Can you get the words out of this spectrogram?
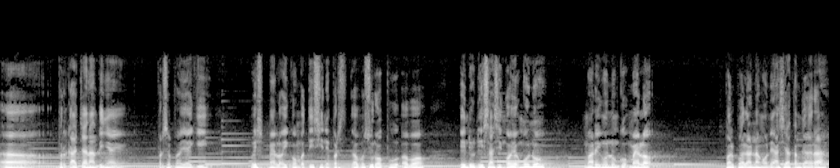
eh, berkaca nantinya ya Persebaya iki wis meloki kompetisi ini pers, apa Surabaya apa Indonesia sing koyo ngono, mari ngono kok melok bal-balan nang Asia Tenggara.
